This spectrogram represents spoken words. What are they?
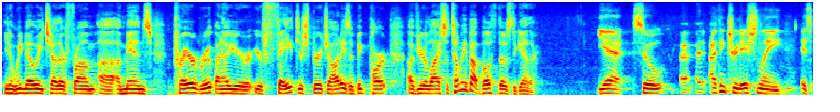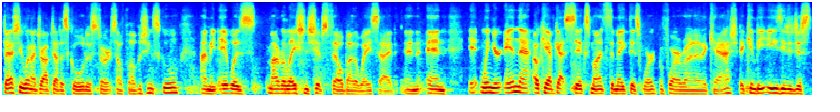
you know we know each other from uh, a men's prayer group. I know your your faith, your spirituality is a big part of your life. So tell me about both of those together. Yeah. So I think traditionally, especially when I dropped out of school to start self-publishing school, I mean, it was my relationships fell by the wayside. And and it, when you're in that, okay, I've got six months to make this work before I run out of cash. It can be easy to just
